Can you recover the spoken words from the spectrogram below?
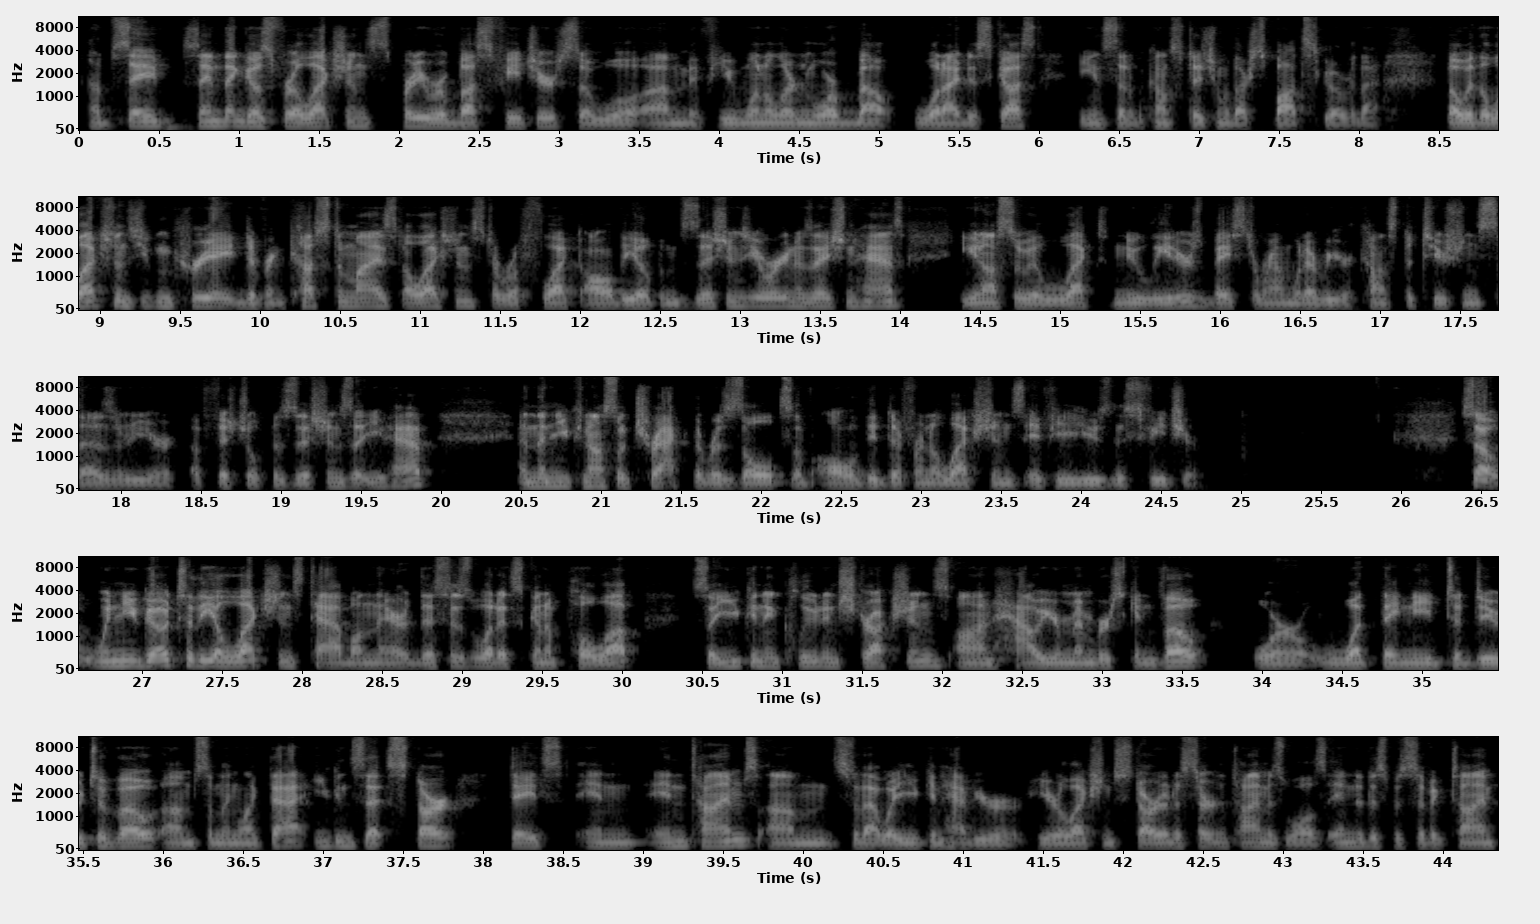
Um, same, same thing goes for elections, pretty robust feature. So we'll, um, if you want to learn more about what I discussed, you can set up a consultation with our spots to go over that. But with elections, you can create different customized elections to reflect all the open positions your organization has. You can also elect new leaders based around whatever your constitution says or your official positions that you have. And then you can also track the results of all of the different elections if you use this feature. So when you go to the elections tab on there, this is what it's going to pull up. So you can include instructions on how your members can vote or what they need to do to vote, um, something like that. You can set start dates in in times um, so that way you can have your your election start at a certain time as well as end at a specific time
